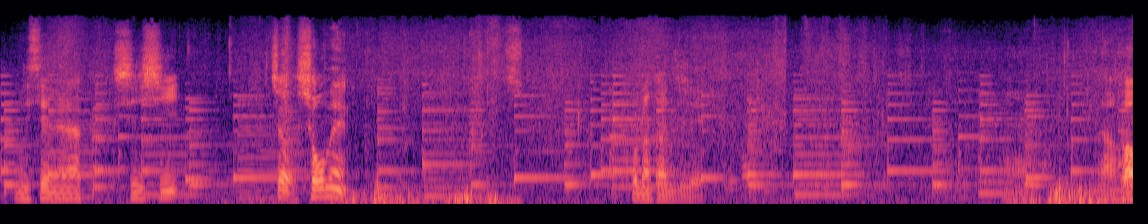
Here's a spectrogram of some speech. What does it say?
2700cc ちょ正面。こんな感じで。長っ。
